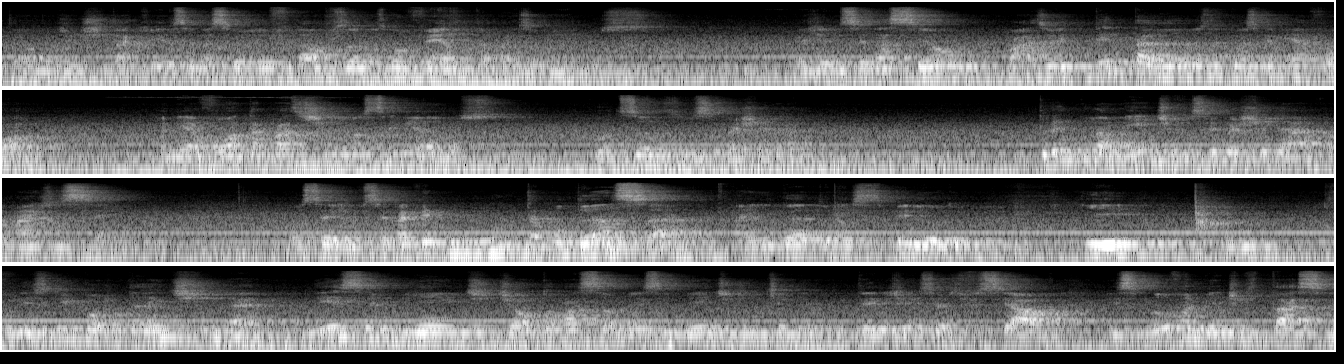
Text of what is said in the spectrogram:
então a gente está aqui, você nasceu no final dos anos 90, mais ou menos. Imagina, você nasceu quase 80 anos depois que a minha avó. A minha avó está quase chegando aos 100 anos. Quantos anos você vai chegar? Tranquilamente você vai chegar a mais de 100. Ou seja, você vai ver muita mudança ainda durante esse período. E por isso que é importante, né, nesse ambiente de automação, nesse ambiente de inteligência artificial, esse novo ambiente que está se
